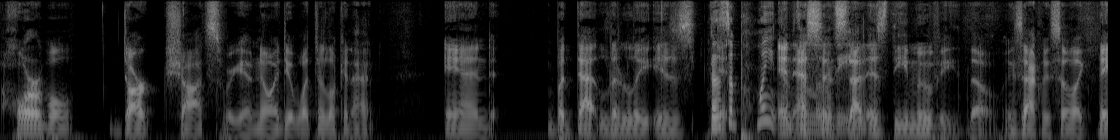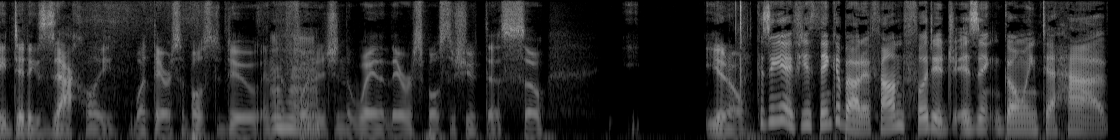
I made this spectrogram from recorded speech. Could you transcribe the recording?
horrible dark shots where you have no idea what they're looking at, and but that literally is That's the point. in the essence movie. that is the movie though exactly so like they did exactly what they were supposed to do in the Mhm. footage and the way that they were supposed to shoot this so you know Because yeah, if you think about it, found footage isn't going to have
